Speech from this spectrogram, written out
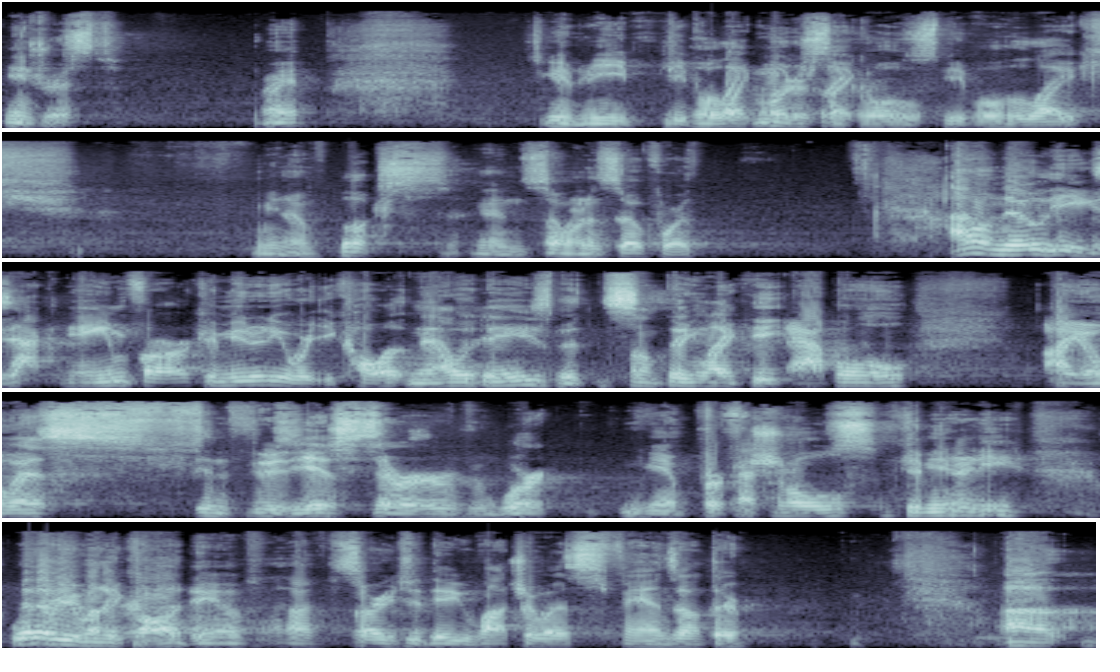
interest, right? It's going to be people like motorcycles, people who like, you know, books, and so on and so forth. I don't know the exact name for our community, or what you call it nowadays, but something like the Apple iOS enthusiasts or work you know, professionals community, whatever you want to call it. You know, uh, sorry to the WatchOS fans out there. Uh,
